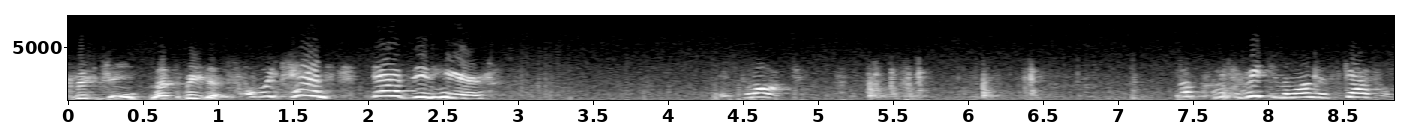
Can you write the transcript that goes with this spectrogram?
Quick, Jean, let's beat it. Oh, we can't. Dad's in here. It's locked. Look, we can reach him along the scaffold.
